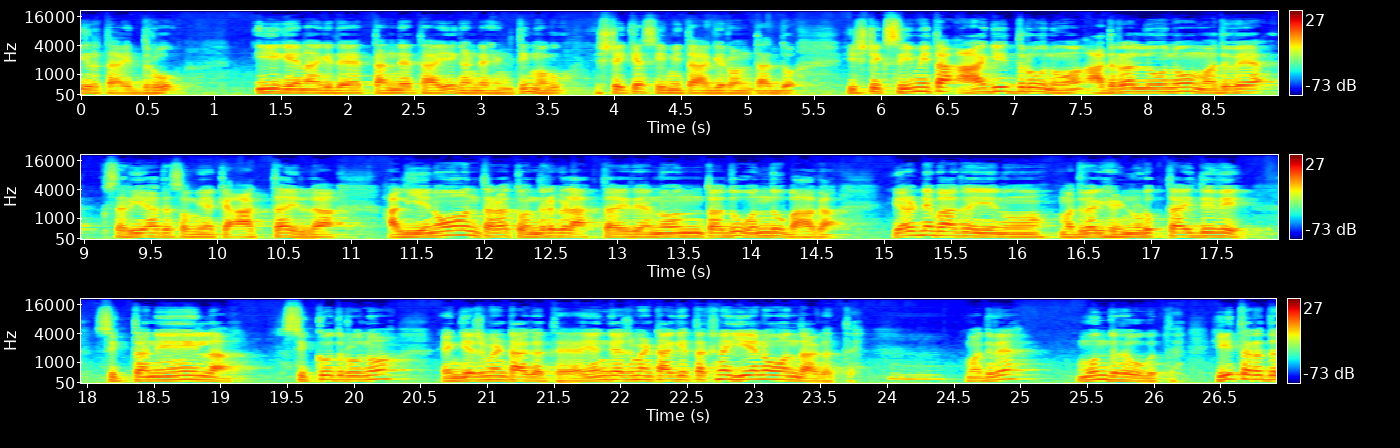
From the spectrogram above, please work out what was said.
ಇರ್ತಾ ಇದ್ರು. ಈಗೇನಾಗಿದೆ? ತಂದೆ ತಾಯಿ ಗಂಡ ಹೆಂಡತಿ ಮಗು. ಇಷ್ಟಕ್ಕೆ ಸೀಮಿತ ಆಗಿರುವಂಥದ್ದು. ಇಷ್ಟಕ್ಕೆ ಸೀಮಿತ ಆಗಿದ್ರೂ ಅದರಲ್ಲೂ ಮದುವೆ ಸರಿಯಾದ ಸಮಯಕ್ಕೆ ಆಗ್ತಾ ಇಲ್ಲ. ಅಲ್ಲಿ ಏನೋ ಒಂಥರ ತೊಂದರೆಗಳಾಗ್ತಾ ಇದೆ ಅನ್ನೋವಂಥದ್ದು ಒಂದು ಭಾಗ. ಎರಡನೇ ಭಾಗ ಏನು? ಮದುವೆಗೆ ಹೆಣ್ಣು ಹುಡುಕ್ತಾ ಇದ್ದೀವಿ. ಸಿಗ್ತಾನೇ ಇಲ್ಲ. ಸಿಕ್ಕಿದ್ರೂ ಎಂಗೇಜ್ಮೆಂಟ್ ಆಗುತ್ತೆ. ಎಂಗೇಜ್ಮೆಂಟ್ ಆಗಿದ ತಕ್ಷಣ ಏನೋ ಒಂದು ಆಗುತ್ತೆ ಮದುವೆ ಮುಂದೆ ಹೋಗುತ್ತೆ. ಈ ಥರದ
